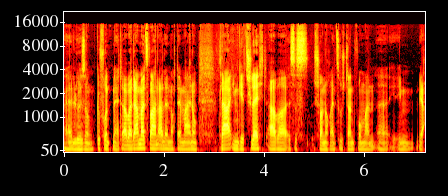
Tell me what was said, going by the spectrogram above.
äh, Lösung gefunden hätte. Aber damals waren alle noch der Meinung, klar, ihm geht's schlecht, aber es ist schon noch ein Zustand, wo man äh, ihm, ja,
